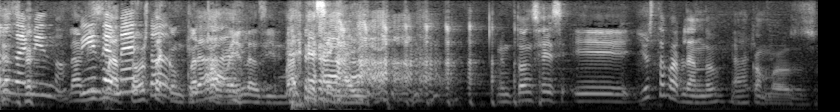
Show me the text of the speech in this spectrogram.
Todos ahí mismo. la fin misma de mes, torta todos. con cuatro Claro. velas y mátense ahí. Entonces, eh, yo estaba hablando con vos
